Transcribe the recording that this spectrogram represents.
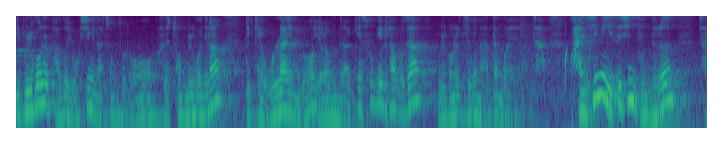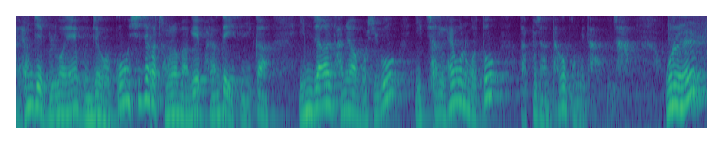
이 물건을 봐도 욕심이 날 정도로 아주 좋은 물건이라 이렇게 온라인으로 여러분들에게 소개를 하고자 물건을 들고 나왔던 거예요. 자, 관심이 있으신 분들은 자, 현재 물건에 문제가 없고 시세가 저렴하게 반영돼 있으니까 임장을 다녀와 보시고 입찰을 해보는 것도 나쁘지 않다고 봅니다. 자, 오늘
